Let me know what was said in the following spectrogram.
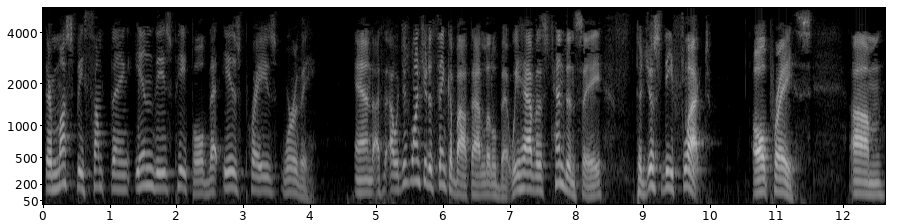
there must be something in these people that is praiseworthy. And I, th- I just want you to think about that a little bit. We have this tendency to just deflect all praise. Um,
